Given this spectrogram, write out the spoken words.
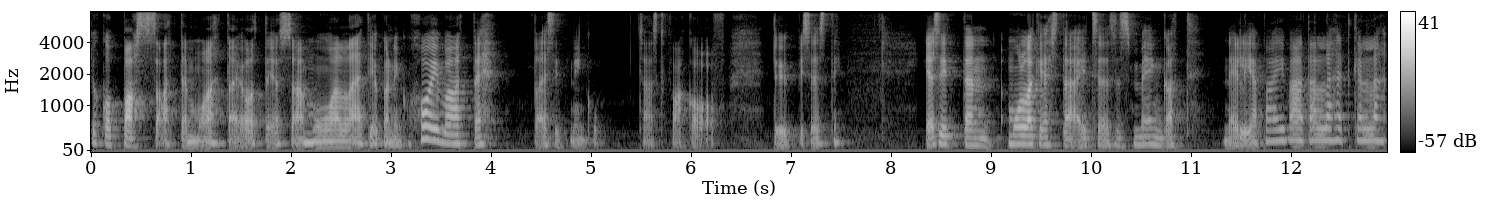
joko passaatte mua tai olette jossain muualla, että joko niin kuin hoivaatte tai sitten niin kuin just fuck off tyyppisesti. Ja sitten mulla kestää itse asiassa menkat neljä päivää tällä hetkellä,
